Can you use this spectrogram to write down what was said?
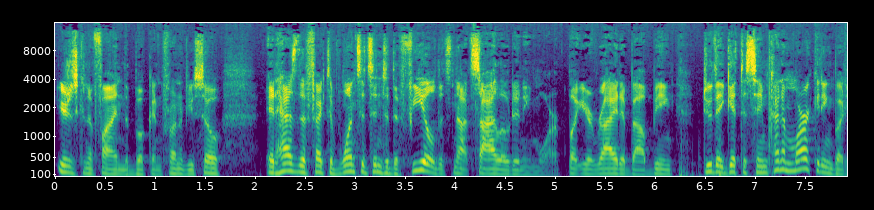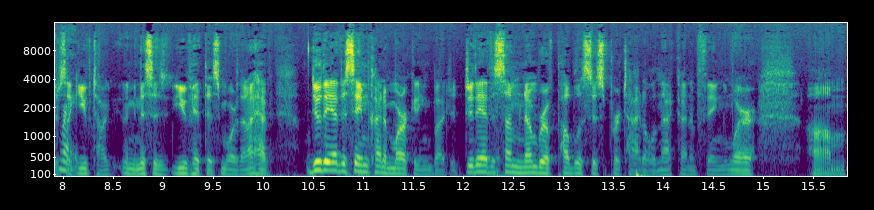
You're just going to find the book in front of you. So, it has the effect of once it's into the field, it's not siloed anymore. But you're right about being. Do they get the same kind of marketing budgets like you've talked? I mean, this is you've hit this more than I have. Do they have the same kind of marketing budget? Do they have the same number of publicists per title and that kind of thing? Where um,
